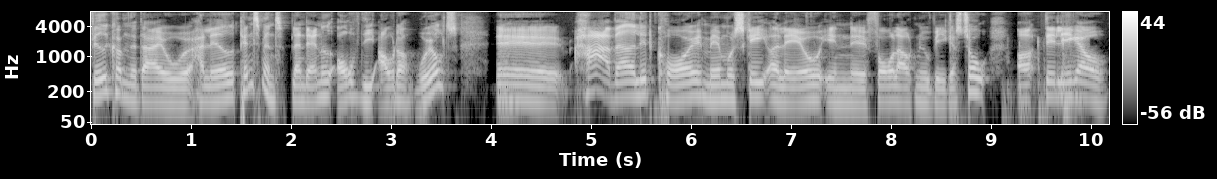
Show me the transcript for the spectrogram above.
vedkommende, der jo har lavet Pentiment, blandt andet, og The Outer Worlds, mm. øh, har været lidt køje med måske at lave en øh, Fallout New Vegas 2, og det ligger jo,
